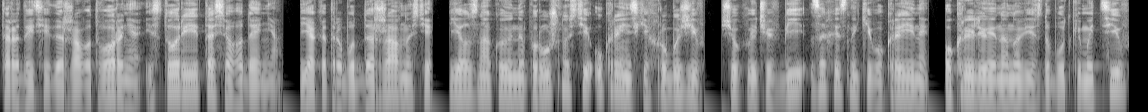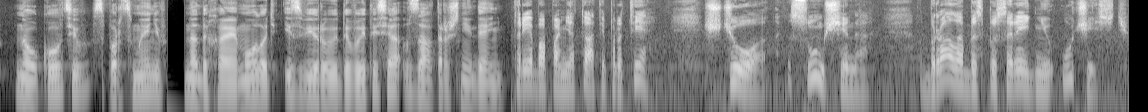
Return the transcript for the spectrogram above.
традицій державотворення, історії та сьогодення. Як атрибут державності є ознакою непорушності українських рубежів, що кличе в бій захисників України, окрилює на нові здобутки митців, науковців, спортсменів, надихає молодь із вірою дивитися в завтрашній день. Треба пам'ятати про те, що Сумщина брала безпосередню участь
